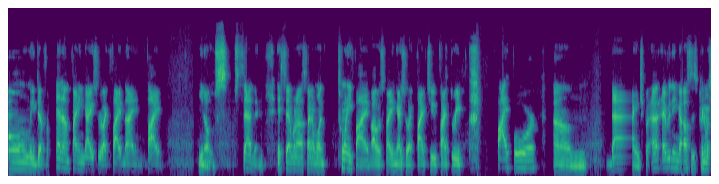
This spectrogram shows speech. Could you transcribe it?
only different. And I'm fighting guys who are like five nine and five, you know, seven. Instead, when I was fighting 125, I was fighting guys who are like five two, five three, five four. Um, that range, but uh, everything else is pretty much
